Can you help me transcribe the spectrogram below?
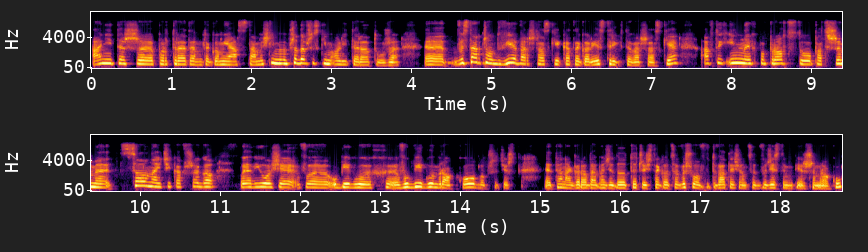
ani też e, portretem tego miasta. Myślimy przede wszystkim o literaturze. E, wystarczą dwie warszawskie kategorie, stricte warszawskie, a w tych innych po prostu patrzymy, co najciekawszego pojawiło się w, ubiegłych, w ubiegłym roku, bo przecież ta nagroda będzie dotyczyć tego, co wyszło w 2021 roku.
